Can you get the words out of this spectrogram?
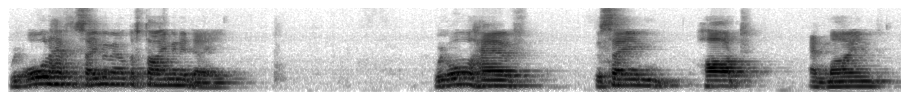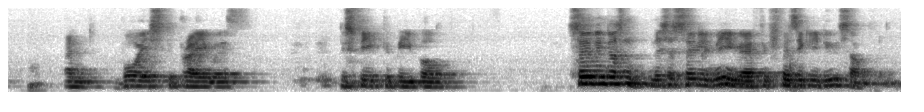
We all have the same amount of time in a day. We all have the same heart and mind and voice to pray with, to speak to people. Serving doesn't necessarily mean we have to physically do something.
